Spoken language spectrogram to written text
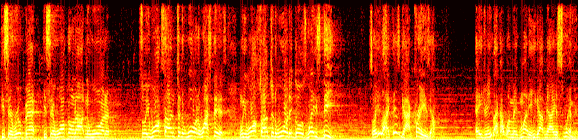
He said, Real bad. He said, Walk on out in the water. So he walks out into the water. Watch this. When he walks out into the water, it goes waist deep. So he like, this guy crazy. Adrian, he like, I want to make money. He got me out here swimming.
